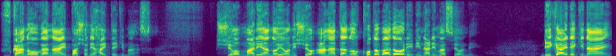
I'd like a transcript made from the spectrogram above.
不可能がない場所に入っていきます。主よマリアのように主よあなたの言葉通りになりますように。理解できない、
